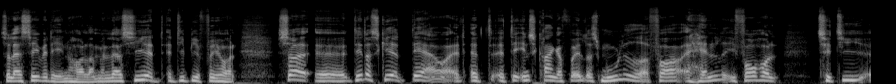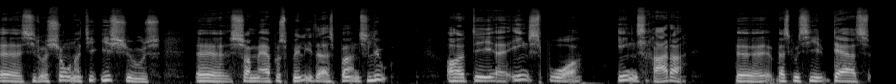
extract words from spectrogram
Så lad os se, hvad det indeholder. Men lad os sige, at, at de bliver friholdt. Så øh, det, der sker, det er jo, at, at, at det indskrænker forældres muligheder for at handle i forhold til de øh, situationer, de issues, øh, som er på spil i deres børns liv. Og det er ens spor, ens retter, øh, hvad skal man sige, deres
